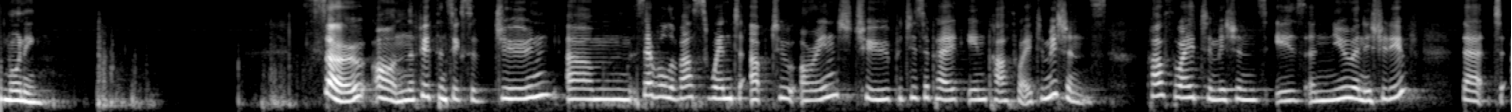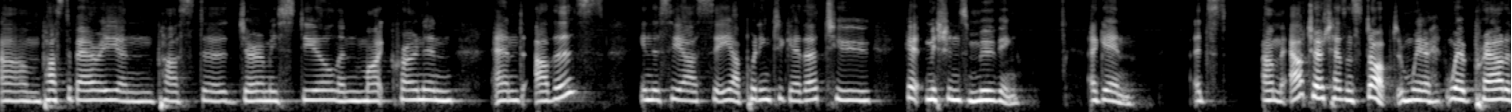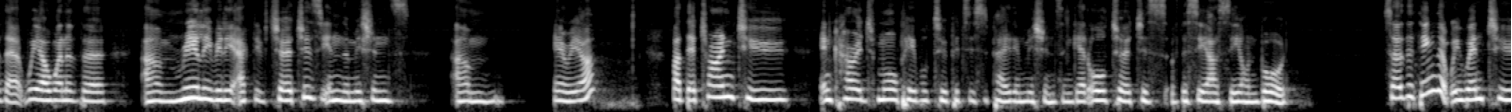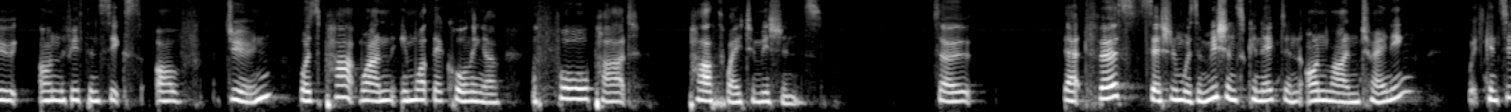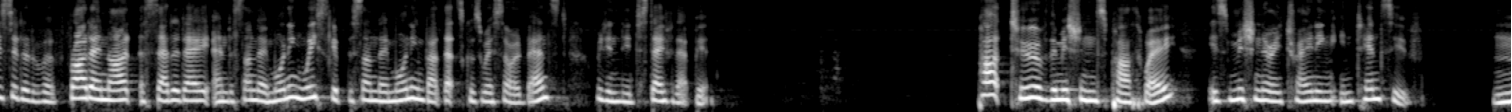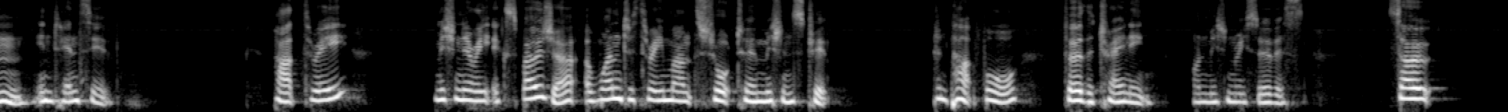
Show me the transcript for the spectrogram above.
Morning. So, on the 5th and 6th of June, um, several of us went up to Orange to participate in Pathway to Missions. Pathway to Missions is a new initiative that um, Pastor Barry and Pastor Jeremy Steele and Mike Cronin and others in the CRC are putting together to get missions moving. Again, it's um, our church hasn't stopped, and we're we're proud of that. We are one of the um, really really active churches in the missions um, area, but they're trying to encourage more people to participate in missions and get all churches of the CRC on board. So the thing that we went to on the 5th and 6th of June was part one in what they're calling a, a four part pathway to missions. So that first session was a Missions Connect and online training, which consisted of a Friday night, a Saturday, and a Sunday morning. We skipped the Sunday morning, but that's because we're so advanced. We didn't need to stay for that bit. Part two of the missions pathway is missionary training intensive. Mm, intensive. Part three, missionary exposure, a one to three month short term missions trip. And part four, further training on missionary service. So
